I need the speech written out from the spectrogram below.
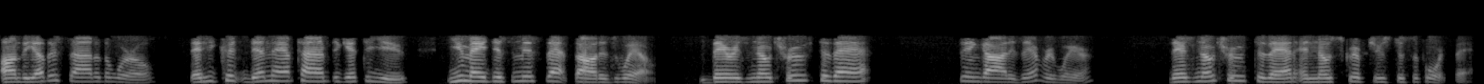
on the other side of the world that he couldn't didn't have time to get to you, you may dismiss that thought as well. There is no truth to that. Seeing God is everywhere. There's no truth to that and no scriptures to support that.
